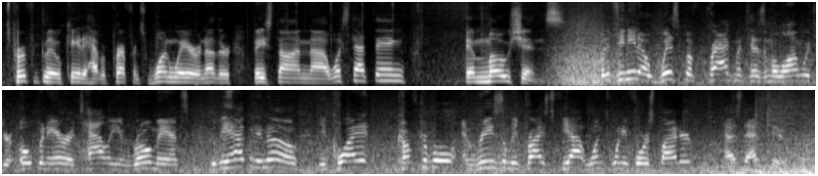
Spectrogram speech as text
It's perfectly okay to have a preference one way or another based on, uh, what's that thing? Emotions. But if you need a wisp of pragmatism along with your open-air Italian romance, you'll be happy to know the quiet, comfortable, and reasonably priced Fiat 124 Spider has that too.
